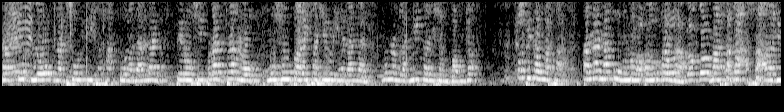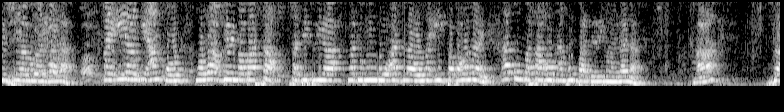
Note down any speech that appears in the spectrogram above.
Nagpudlo, nagsulti sa sakto nga dalan. Pero si Brad Carlo, musupay sa hiwi nga dalan. Munang lagmitan siyang bangga. Mabitaw nga sa tanan ako ng mga pangutan na masaga sa radyod siya mga higala. Kay iyang giangkon nga wa gyud mabasa sa Biblia nga Domingo adlaw nga igpapahulay. Atong basahon ang hubad diri mga higala. Ha? Sa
